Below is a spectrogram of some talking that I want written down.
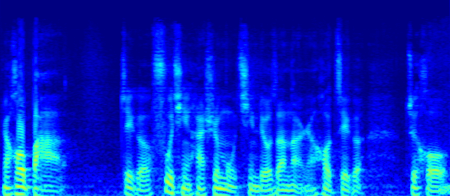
然后把这个父亲还是母亲留在那儿，然后这个最后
